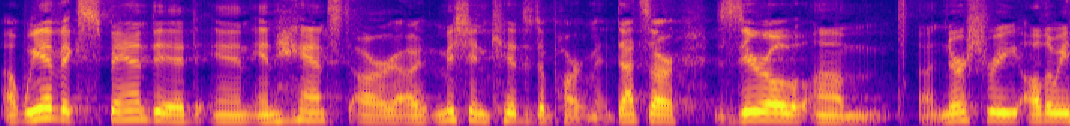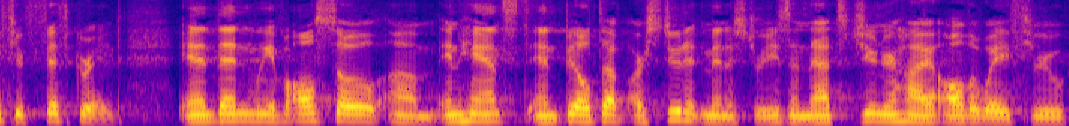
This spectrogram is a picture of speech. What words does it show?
Uh, we have expanded and enhanced our uh, Mission Kids department. That's our zero um, uh, nursery all the way through fifth grade. And then we have also um, enhanced and built up our student ministries, and that's junior high all the way through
